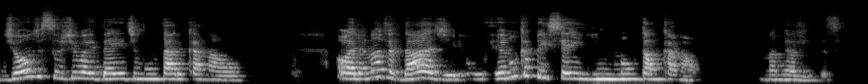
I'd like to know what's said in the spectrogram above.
de onde surgiu a ideia de montar o canal? Olha, na verdade, eu nunca pensei em montar um canal na minha vida. Assim.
